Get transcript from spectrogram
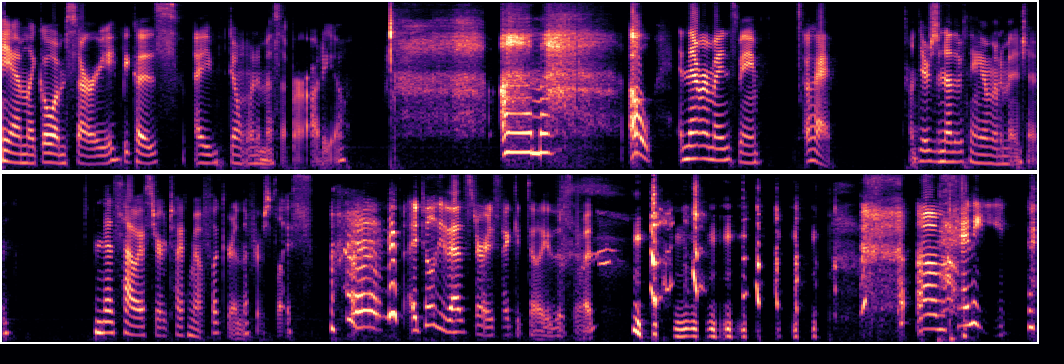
yeah, I'm like, oh, I'm sorry because I don't want to mess up our audio. Um, oh, and that reminds me. Okay, there's another thing I want to mention, and that's how I started talking about Flickr in the first place. I told you that story, so I could tell you this one. Um, Penny.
